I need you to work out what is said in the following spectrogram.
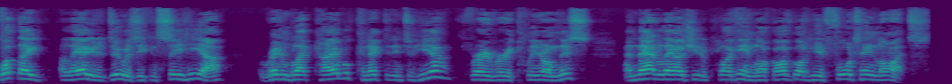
what they allow you to do is you can see here, red and black cable connected into here. Very, very clear on this and that allows you to plug in. Like I've got here 14 lights.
